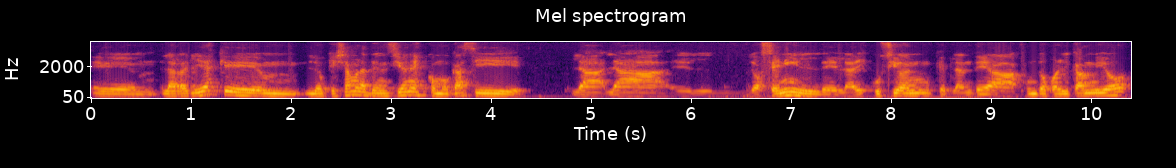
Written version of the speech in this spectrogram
Eh, la realidad es que mm, lo que llama la atención es como casi la, lo senil de la discusión que plantea Juntos por el Cambio,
